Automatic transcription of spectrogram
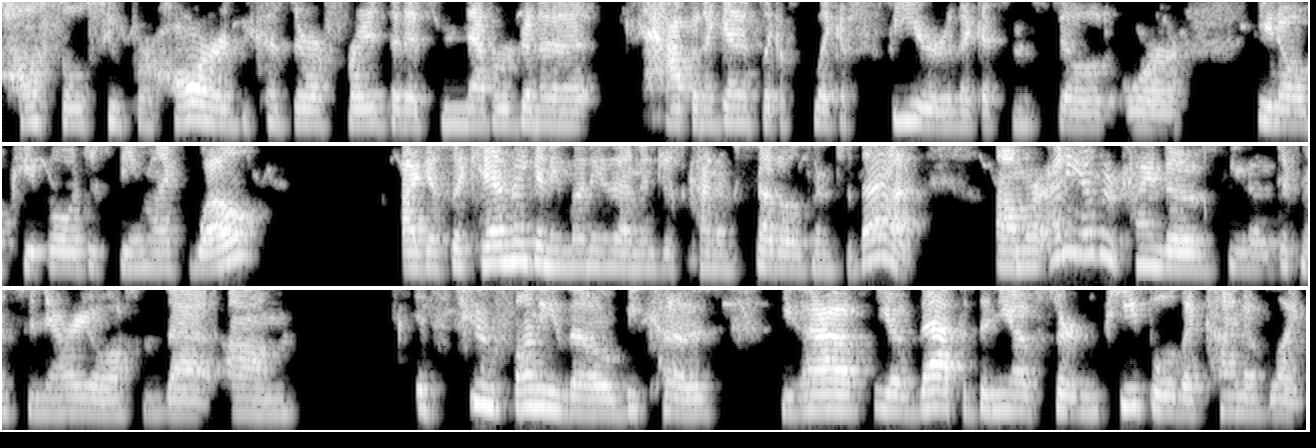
hustle super hard because they're afraid that it's never gonna happen again. It's like a like a fear that gets instilled or you know people just being like well i guess i can't make any money then and just kind of settles into that um, or any other kind of you know different scenario off of that um, it's too funny though because you have you have that but then you have certain people that kind of like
